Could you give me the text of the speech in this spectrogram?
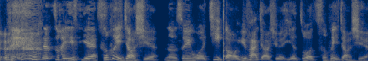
在做一些词汇教学。那所以我既搞语法教学，也做词汇教学。学，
